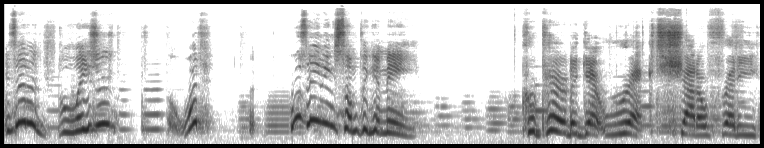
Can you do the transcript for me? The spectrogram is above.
is that a laser? What? Who's aiming something at me? Prepare to get wrecked, Shadow Freddy.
